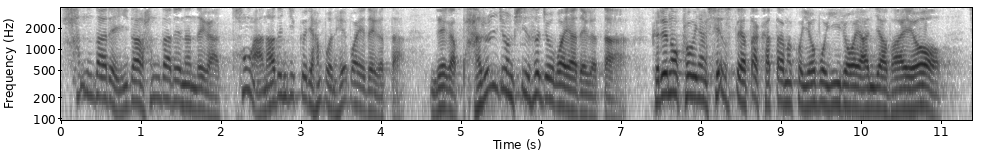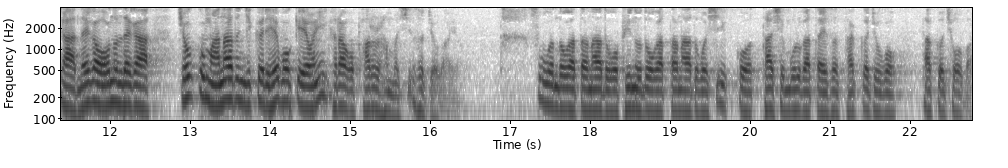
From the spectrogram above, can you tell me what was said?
한 달에, 이달 한 달에는 내가 통 안 하던 짓거리 한번 해봐야 되겠다. 내가 발을 좀 씻어줘 봐야 되겠다. 그래 놓고 그냥 세수대에 딱 갖다 놓고 여보 이리 와 앉아봐요. 자, 내가 오늘 내가 조금 안 하던 짓거리 해볼게요. 그러고 발을 한번 씻어줘 봐요. 수건도 갖다 놔두고 비누도 갖다 놔두고 씻고 다시 물 갖다 해서 닦아주고 닦아줘봐.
